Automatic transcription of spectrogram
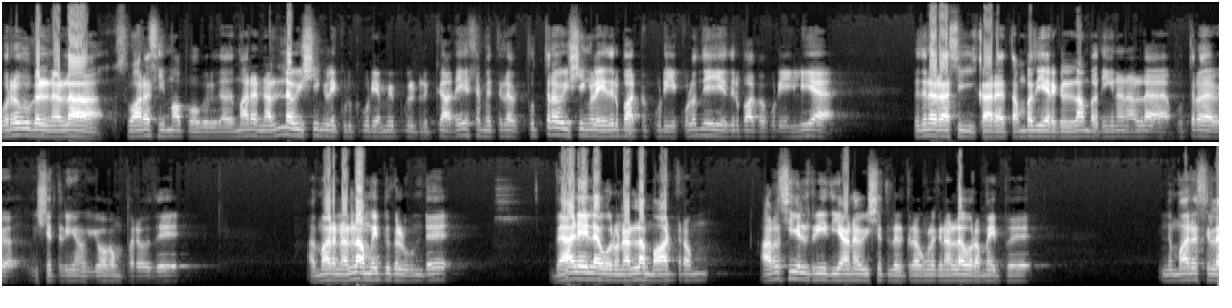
உறவுகள் நல்லா சுவாரஸ்யமாக போகிறது அது மாதிரி நல்ல விஷயங்களை கொடுக்கக்கூடிய அமைப்புகள் இருக்குது அதே சமயத்தில் புத்திர விஷயங்களை எதிர்பார்க்கக்கூடிய குழந்தையை எதிர்பார்க்கக்கூடிய இளைய மிதுனராசிக்கார தம்பதியர்கள்லாம் பார்த்தீங்கன்னா நல்ல புத்திர விஷயத்துலையும் யோகம் பெறுவது. அது மாதிரி நல்ல அமைப்புகள் உண்டு. வேலையில் ஒரு நல்ல மாற்றம் அரசியல் ரீதியான விஷயத்தில் இருக்கிறவங்களுக்கு நல்ல ஒரு அமைப்பு. இந்த மாதிரி சில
